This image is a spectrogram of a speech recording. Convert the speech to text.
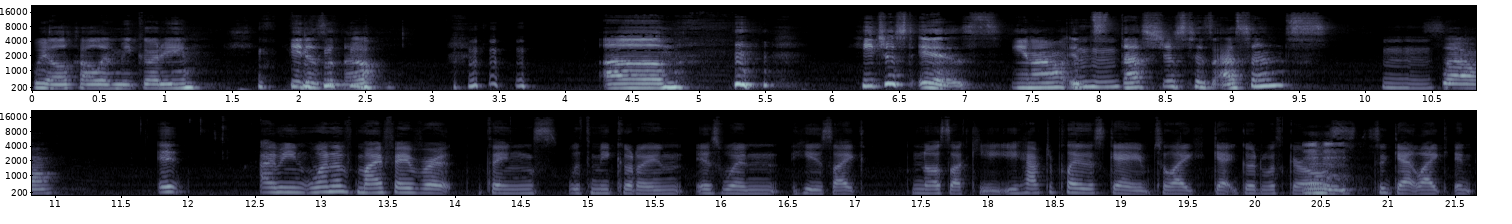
We all call him Mikorin. He doesn't know. um, he just is. You know, it's mm-hmm. that's just his essence. Mm-hmm. So it. I mean, one of my favorite things with Mikorin is when he's like, Nozaki, you have to play this game to like get good with girls mm-hmm. to get like in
